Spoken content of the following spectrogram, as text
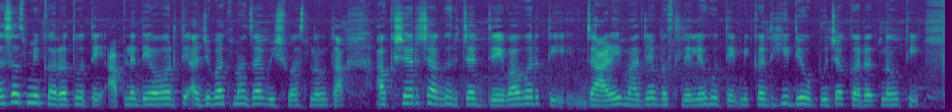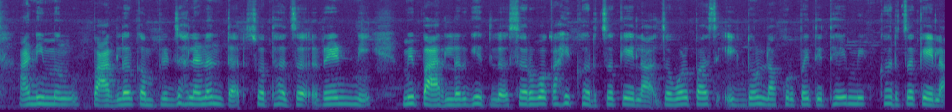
तसंच मी करत होते. आपल्या देवावरती अजिबात माझा विश्वास नव्हता. अक्षरशः घरच्या देवावरती जाळे माझे बसलेले होते. मी कधीही देवपूजा करत नव्हती. आणि मग पार्लर कंप्लीट झाल्यानंतर स्वतःचं रेंटनी मी पार्लर घेतलं. सर्व काही खर्च केला. जवळपास एक दोन लाख रुपये तिथे मी खर्च केला.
